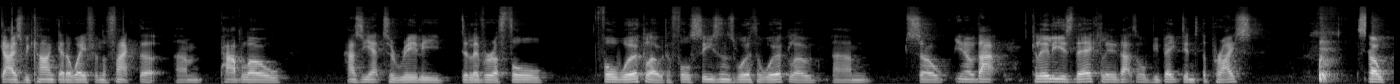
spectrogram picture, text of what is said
guys, we can't get away from the fact that um, Pablo has yet to really deliver a full full workload, a full season's worth of workload. Um, so you know that clearly is there. Clearly that will be baked into the price. So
